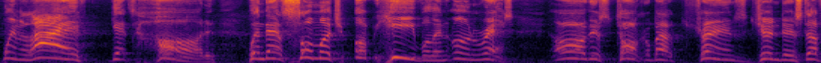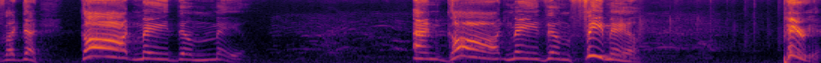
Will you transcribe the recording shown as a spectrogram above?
when life gets hard, when there's so much upheaval and unrest. All this talk about transgender and stuff like that. God made them male. And God made them female. Period.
